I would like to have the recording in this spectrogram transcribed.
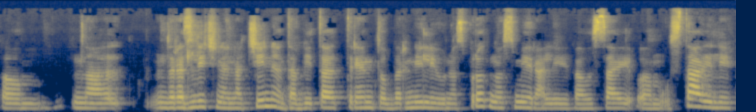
um, na različne načine, da bi ta trend obrnili v nasprotno smer ali ga vsaj um, ustavili.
